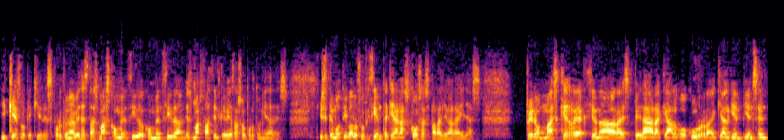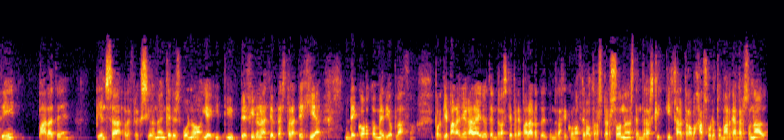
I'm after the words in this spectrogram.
y qué es lo que quieres. Porque una vez estás más convencido o convencida, es más fácil que veas las oportunidades. Y si te motiva lo suficiente, que hagas cosas para llegar a ellas. Pero más que reaccionar a esperar a que algo ocurra y que alguien piense en ti, párate, piensa, reflexiona en que eres bueno y, define una cierta estrategia de corto o medio plazo. Porque para llegar a ello tendrás que prepararte, tendrás que conocer a otras personas, tendrás que quizá trabajar sobre tu marca personal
